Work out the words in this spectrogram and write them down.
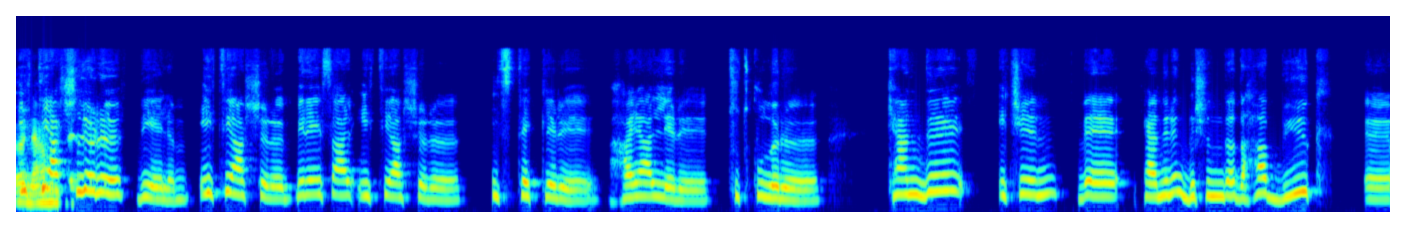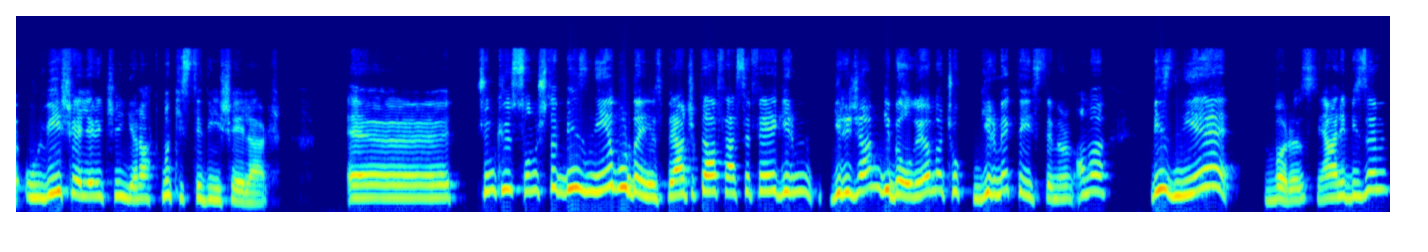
önemli. İhtiyaçları diyelim, ihtiyaçları, bireysel ihtiyaçları, istekleri, hayalleri, tutkuları, kendi için ve kendinin dışında daha büyük e, ulvi şeyler için yaratmak istediği şeyler. Eee, çünkü sonuçta biz niye buradayız? Birazcık daha felsefeye gir- gireceğim gibi oluyor ama çok girmek de istemiyorum. Ama biz niye varız? Yani bizim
